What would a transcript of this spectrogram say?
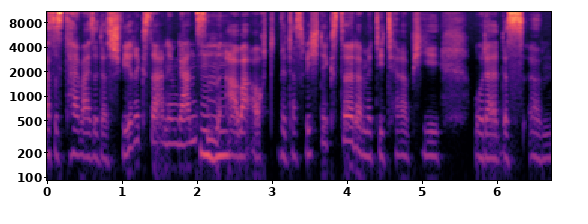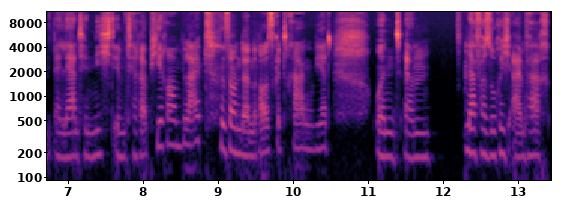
Das ist teilweise das Schwierigste an dem Ganzen, mhm. aber auch mit das Wichtigste, damit die Therapie oder das ähm, Erlernte nicht im Therapieraum bleibt, sondern rausgetragen wird. Und ähm, da versuche ich einfach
